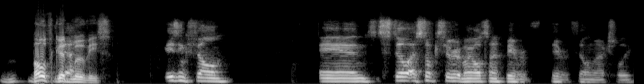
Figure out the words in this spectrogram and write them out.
Both good yeah. movies. Amazing film and still I still consider it my all-time favorite favorite film actually.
